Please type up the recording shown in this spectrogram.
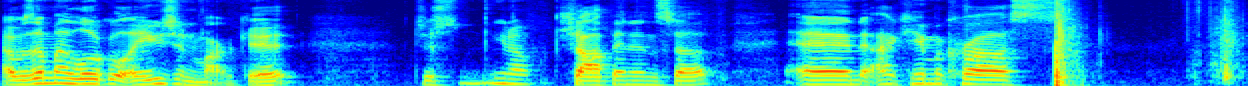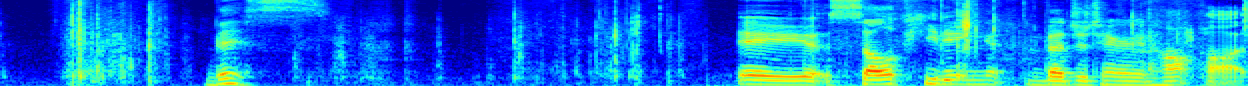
I was at my local Asian market, just you know shopping and stuff, and I came across this. A self-heating vegetarian hot pot.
